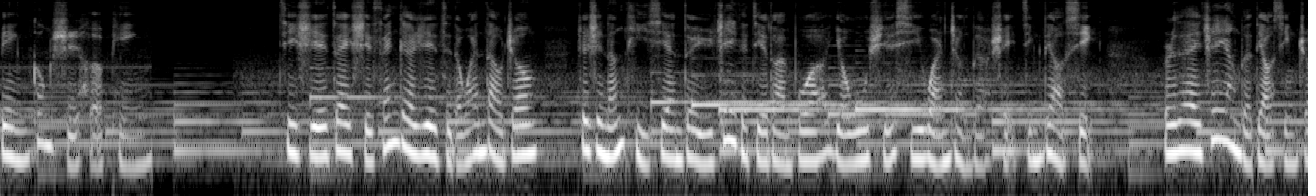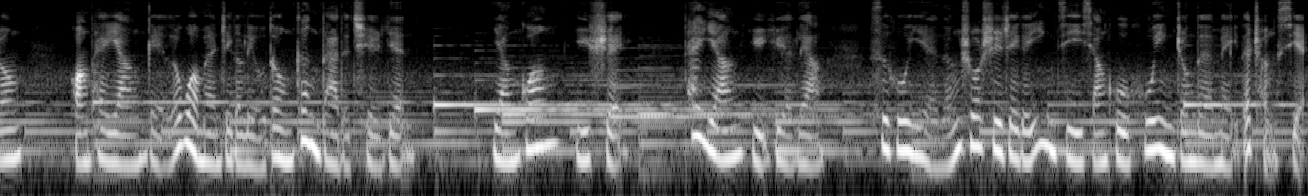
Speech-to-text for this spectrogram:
并共识和平。其实，在十三个日子的弯道中。这是能体现对于这个阶段波有无学习完整的水晶调性，而在这样的调性中，黄太阳给了我们这个流动更大的确认。阳光与水，太阳与月亮，似乎也能说是这个印记相互呼应中的美的呈现。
